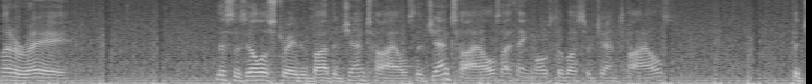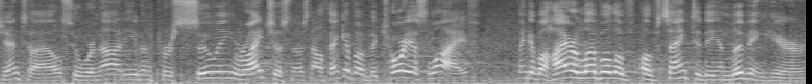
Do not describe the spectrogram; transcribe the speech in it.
Letter A. This is illustrated by the Gentiles. The Gentiles, I think most of us are Gentiles, the Gentiles who were not even pursuing righteousness. Now think of a victorious life, think of a higher level of, of sanctity and living here.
